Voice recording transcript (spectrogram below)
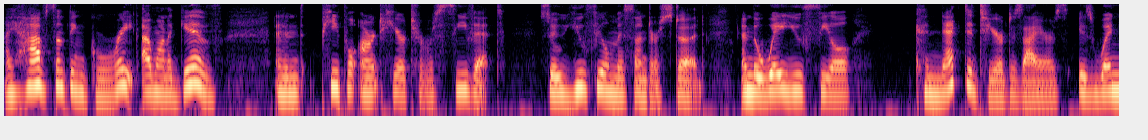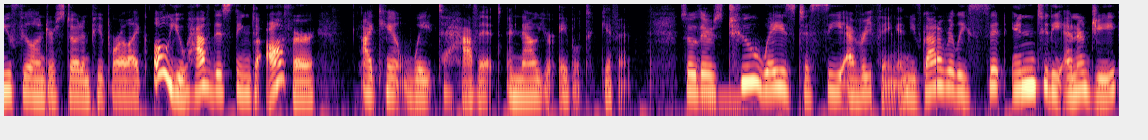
I have something great I want to give, and people aren't here to receive it. So you feel misunderstood. And the way you feel connected to your desires is when you feel understood and people are like, oh, you have this thing to offer. I can't wait to have it. And now you're able to give it. So there's two ways to see everything. And you've got to really sit into the energy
